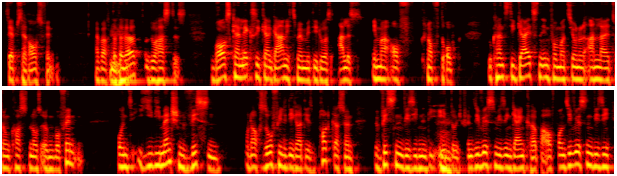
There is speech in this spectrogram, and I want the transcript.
selbst herausfinden. Einfach da, da, da, und du hast es. Du brauchst kein Lexika, gar nichts mehr mit dir, du hast alles immer auf Knopfdruck. Du kannst die geilsten Informationen und Anleitungen kostenlos irgendwo finden. Und die Menschen wissen, und auch so viele, die gerade diesen Podcast hören, wissen, wie sie eine Diät hm. durchführen. Sie wissen, wie sie einen geilen Körper aufbauen. Sie wissen, wie sie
